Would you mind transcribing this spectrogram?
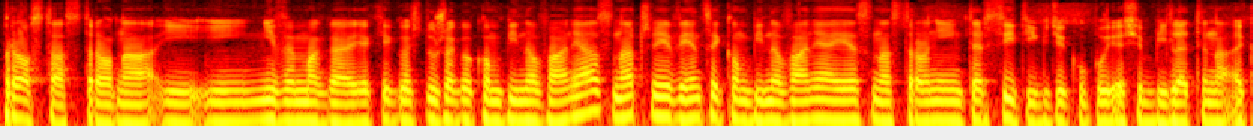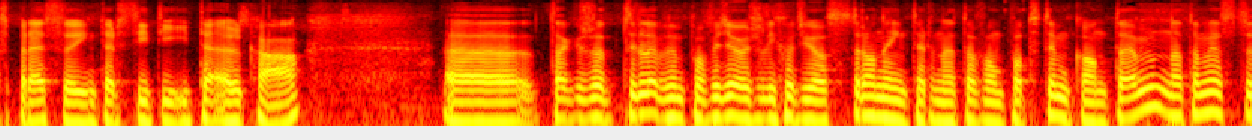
prosta strona i, i, nie wymaga jakiegoś dużego kombinowania. Znacznie więcej kombinowania jest na stronie Intercity, gdzie kupuje się bilety na ekspresy Intercity i TLK. E, także tyle bym powiedział, jeżeli chodzi o stronę internetową pod tym kątem. Natomiast y,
